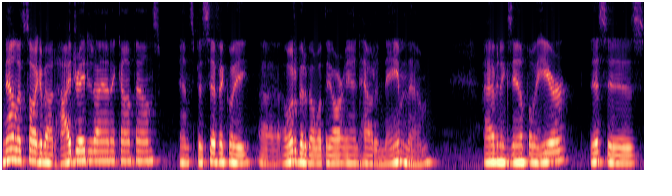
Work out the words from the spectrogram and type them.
Now let's talk about hydrated ionic compounds and specifically uh, a little bit about what they are and how to name them. I have an example here this is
